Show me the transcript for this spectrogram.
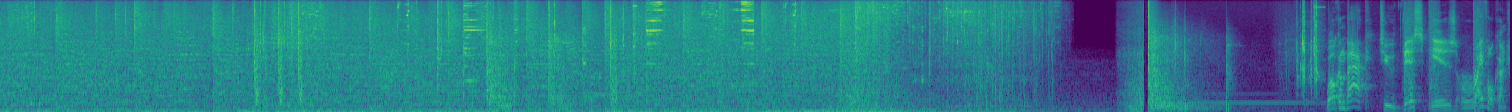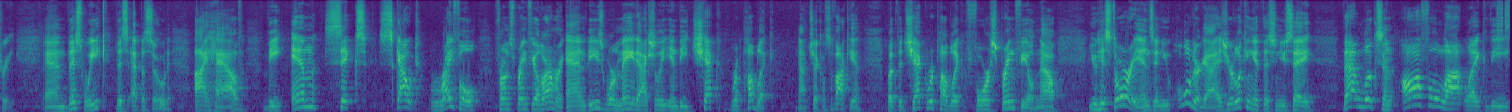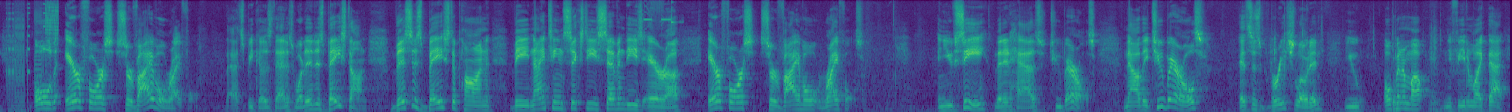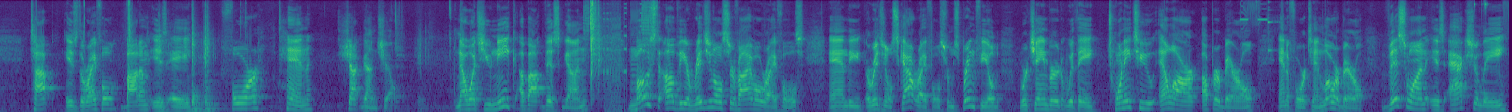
Welcome back to This is Rifle Country. And this week, this episode, I have the M6 Scout rifle from Springfield Armory. And these were made actually in the Czech Republic, not Czechoslovakia, but the Czech Republic for Springfield. Now, you historians and you older guys, you're looking at this and you say, that looks an awful lot like the old Air Force survival rifle. That's because that is what it is based on. This is based upon the 1960s, 70s era Air Force survival rifles. And you see that it has two barrels. Now the two barrels, this is breech loaded. You open them up and you feed them like that. Top is the rifle, bottom is a 410 shotgun shell. Now what's unique about this gun most of the original survival rifles and the original scout rifles from Springfield were chambered with a 22 LR upper barrel and a 410 lower barrel. This one is actually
